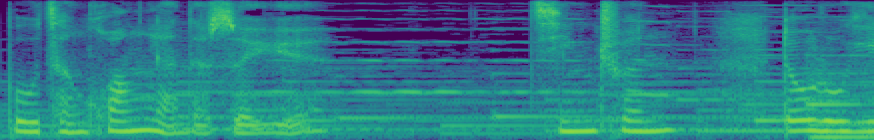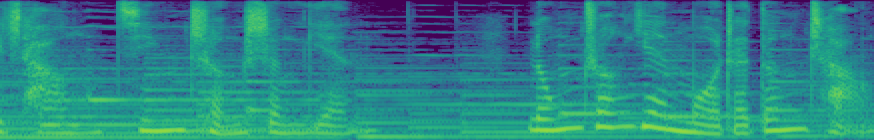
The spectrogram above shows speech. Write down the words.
不曾荒凉的岁月，青春都如一场京城盛宴，浓妆艳抹着登场，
